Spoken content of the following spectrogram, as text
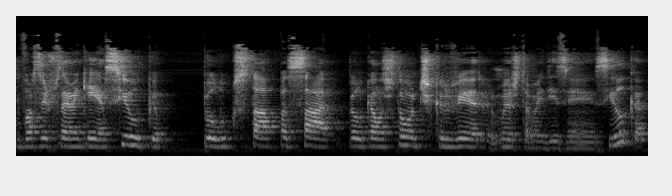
vocês percebem que é a Silka pelo que se está a passar, pelo que elas estão a descrever, mas também dizem Silka.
